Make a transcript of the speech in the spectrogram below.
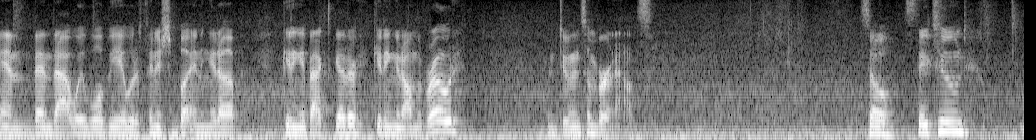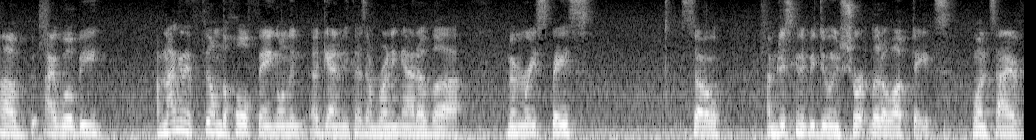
And then that way we'll be able to finish buttoning it up, getting it back together, getting it on the road, and doing some burnouts. So stay tuned. Uh, I will be, I'm not gonna film the whole thing, only again because I'm running out of uh, memory space. So I'm just gonna be doing short little updates once I've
